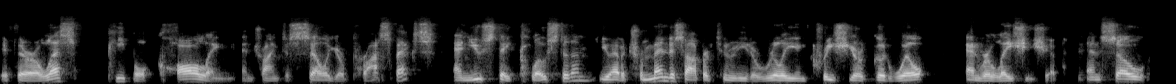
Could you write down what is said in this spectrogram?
if there are less people calling and trying to sell your prospects and you stay close to them you have a tremendous opportunity to really increase your goodwill and relationship. And so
